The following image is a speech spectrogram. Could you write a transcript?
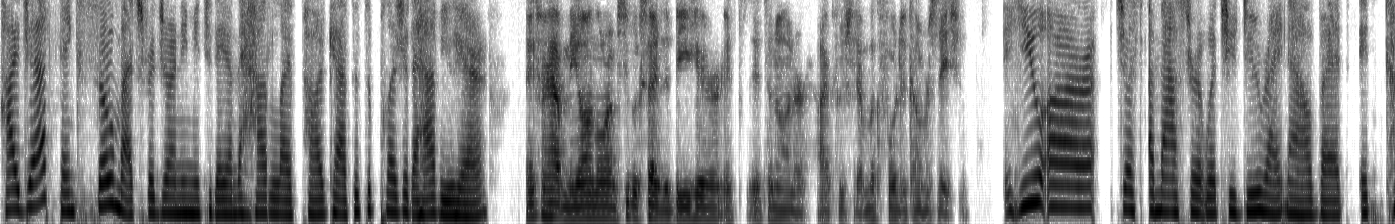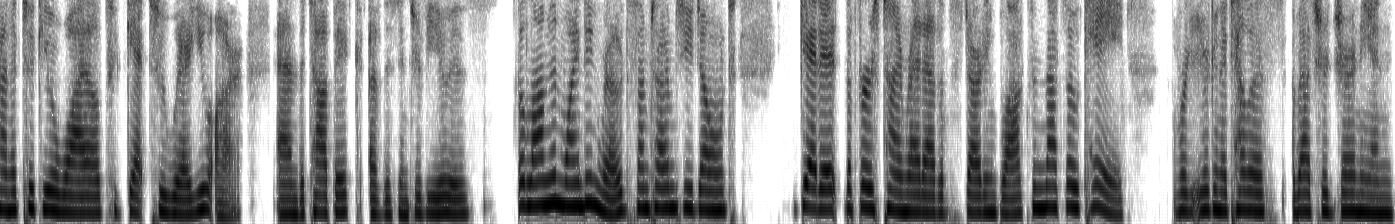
Hi, Jeff. Thanks so much for joining me today on the How to Life podcast. It's a pleasure to have you here. Thanks for having me on, Laura. I'm super excited to be here. It's it's an honor. I appreciate it. I'm looking forward to the conversation. You are just a master at what you do right now, but it kind of took you a while to get to where you are. And the topic of this interview is the long and winding road. Sometimes you don't get it the first time right out of the starting blocks, and that's okay. you're going to tell us about your journey and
